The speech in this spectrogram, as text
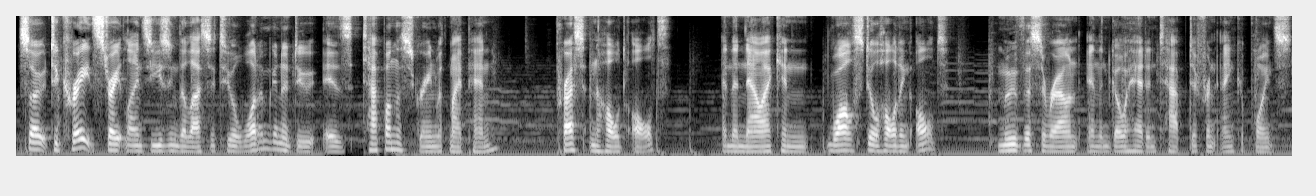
So to create straight lines using the lasso tool, what I'm going to do is tap on the screen with my pen, press and hold Alt, and then now I can, while still holding Alt, move this around and then go ahead and tap different anchor points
